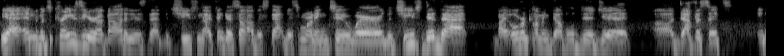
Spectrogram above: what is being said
Yeah, and what's crazier about it is that the Chiefs, and I think I saw the stat this morning too, where the Chiefs did that by overcoming double digit uh, deficits in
